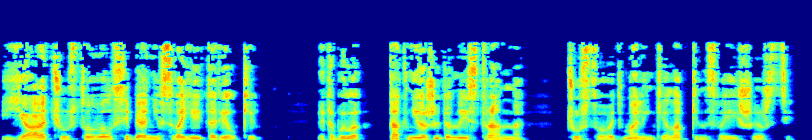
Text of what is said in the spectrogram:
я чувствовал себя не в своей тарелке. Это было так неожиданно и странно чувствовать маленькие лапки на своей шерсти.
